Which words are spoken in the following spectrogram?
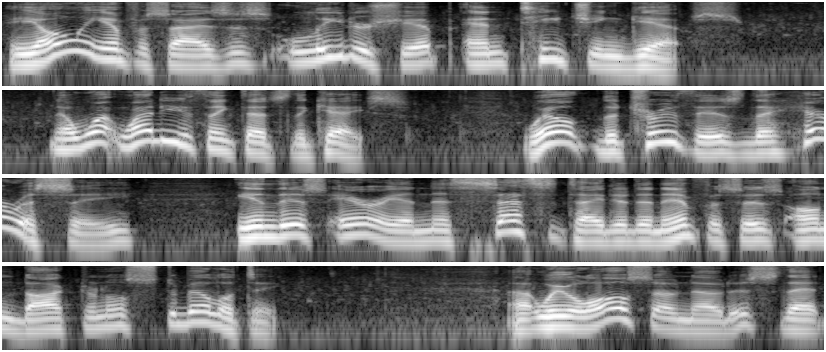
he only emphasizes leadership and teaching gifts. Now, why, why do you think that's the case? Well, the truth is the heresy in this area necessitated an emphasis on doctrinal stability. Uh, we will also notice that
